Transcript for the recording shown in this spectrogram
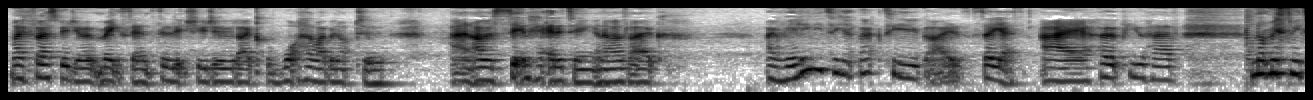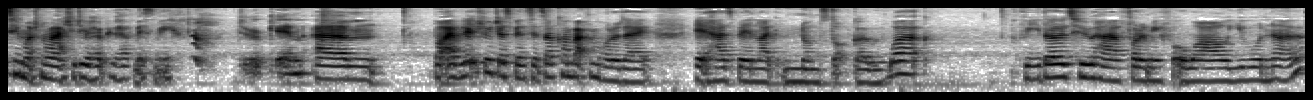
my first video makes sense to literally do like, what have I been up to? And I was sitting here editing and I was like, I really need to get back to you guys. So yes, I hope you have not missed me too much. No, I actually do hope you have missed me. Joking. Um, but I've literally just been, since I've come back from holiday, it has been like non-stop go with work. For those who have followed me for a while, you will know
